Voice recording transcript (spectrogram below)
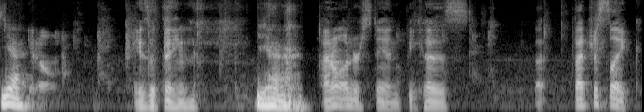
yeah, You know, is a thing. yeah, I don't understand because that just like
